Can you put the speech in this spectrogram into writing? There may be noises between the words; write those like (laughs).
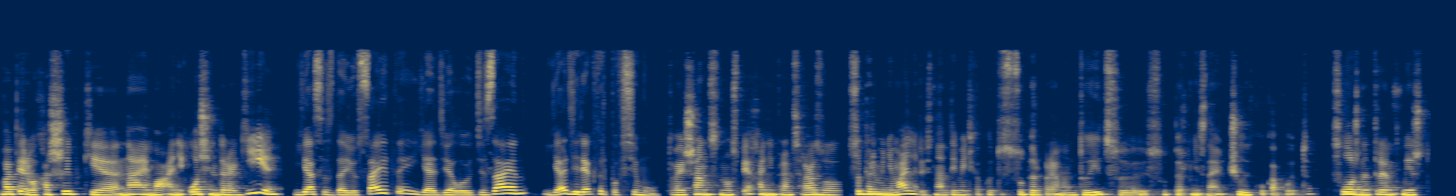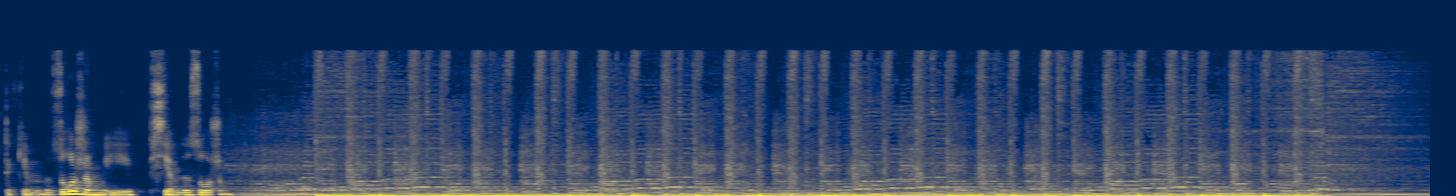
Во-первых, ошибки найма, они очень дорогие. Я создаю сайты, я делаю дизайн, я директор по всему. Твои шансы на успех, они прям сразу супер минимальны. То есть надо иметь какую-то супер прям интуицию, супер, не знаю, чуйку какую-то. Сложный тренд между таким зожем и псевдозожем.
